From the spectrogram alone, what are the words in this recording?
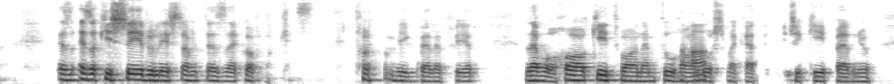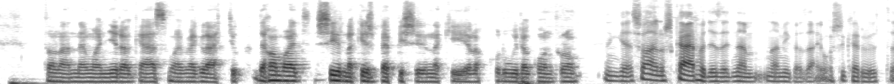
ez, ez a kis sérülés, amit ezzel kapnak, ez talán még belefér. Le van halkítva, nem túl hangos, Aha. meg hát egy kicsi képernyő, talán nem annyira gáz, majd meglátjuk. De ha majd sírnak és bepisélnek éjjel, akkor újra gondolom. Igen, sajnos kár, hogy ez egy nem, nem igazán jól sikerült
